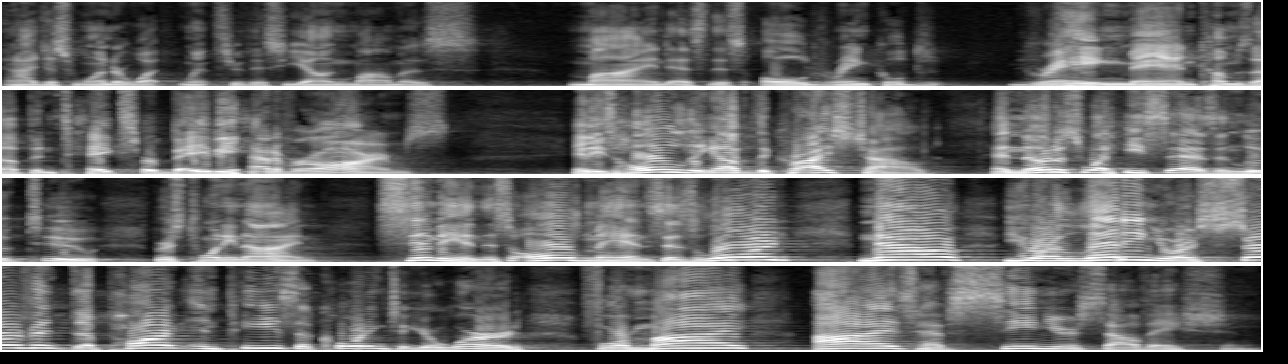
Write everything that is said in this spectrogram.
And I just wonder what went through this young mama's mind as this old, wrinkled, graying man comes up and takes her baby out of her arms. And he's holding up the Christ child. And notice what he says in Luke 2, verse 29. Simeon, this old man, says, Lord, now you are letting your servant depart in peace according to your word, for my eyes have seen your salvation.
